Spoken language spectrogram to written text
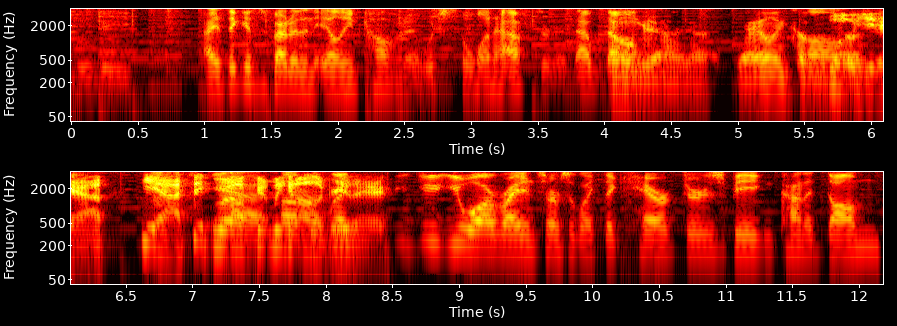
the movie. I think it's better than Alien Covenant, which is the one after it. That, that oh one, yeah, yeah, yeah. Alien Covenant. Oh sucks. yeah, yeah. I think we're all, we can uh, all agree like, there. You you are right in terms of like the characters being kind of dumb,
